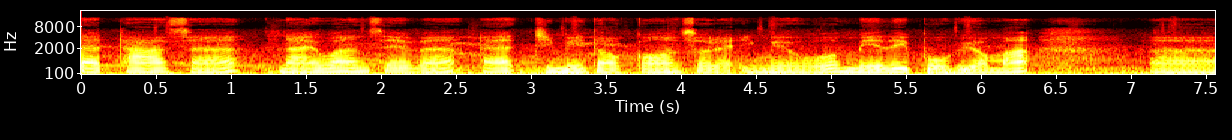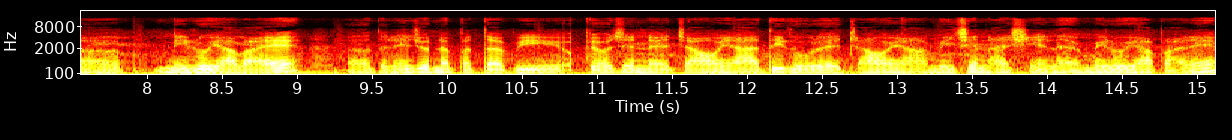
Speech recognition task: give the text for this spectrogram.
tathasan917@gmail.com ဆိုတဲ့ email ကို mail လေးပို့ပြီးတော့မှအာမေးလို့ရပါတယ်အဲတရင်ကျွတ်နဲ့ပတ်သက်ပြီးပြောချင်တဲ့အကြောင်းအရာသိလို့တဲ့အကြောင်းအရာမေးချင်တာရှင်လည်းမေးလို့ရပါတယ်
